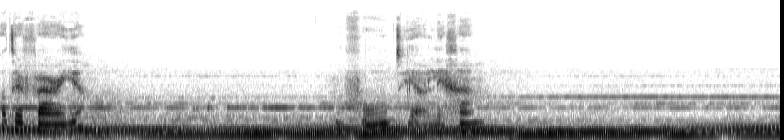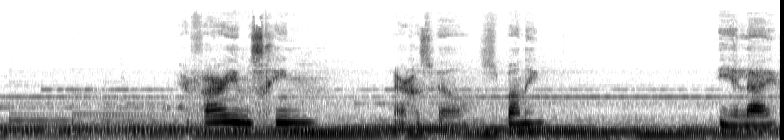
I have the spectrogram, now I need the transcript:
Wat ervaar je? Hoe voelt jouw lichaam? Ervaar je misschien ergens wel spanning in je lijf?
